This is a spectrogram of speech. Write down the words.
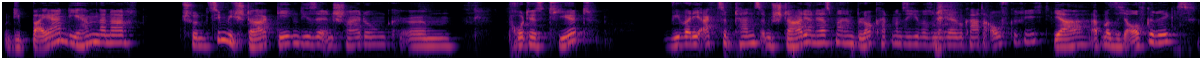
Und die Bayern, die haben danach schon ziemlich stark gegen diese Entscheidung ähm, protestiert. Wie war die Akzeptanz im Stadion erstmal im Block? Hat man sich über so eine gelbe Karte aufgeregt? Ja, hat man sich aufgeregt.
